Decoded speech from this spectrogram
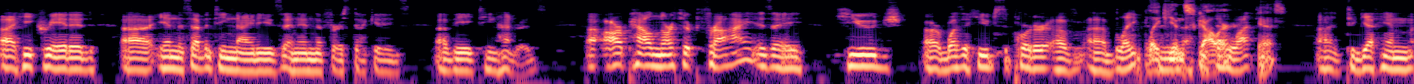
uh, he created uh, in the 1790s and in the first decades of the 1800s. Uh, our pal Northrop Frye is a huge, or was a huge supporter of uh, Blake. Blakeian scholar. What, Yes. uh, to get him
